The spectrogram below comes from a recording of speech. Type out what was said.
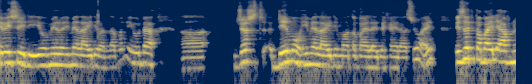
एबिसिडी यो मेरो इमेल आइडी भन्दा पनि एउटा जस्ट डेमो इमेल आइडी म तपाईँलाई देखाइरहेको छु है। यसरी तपाईँले आफ्नो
